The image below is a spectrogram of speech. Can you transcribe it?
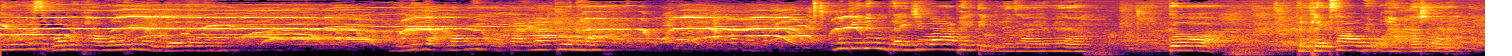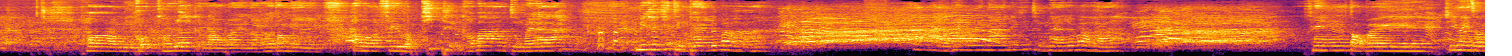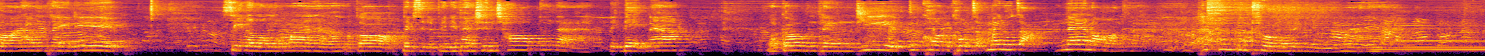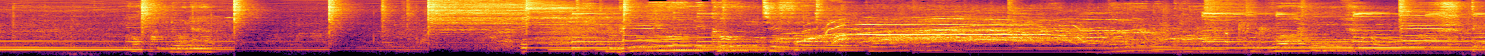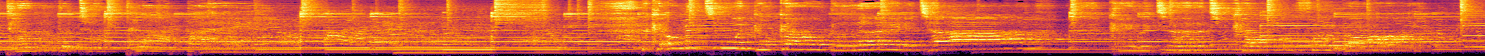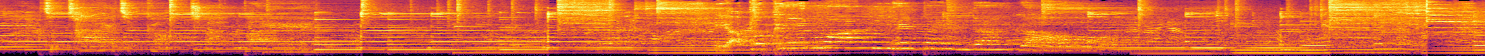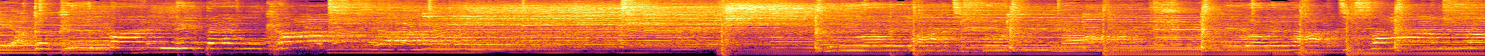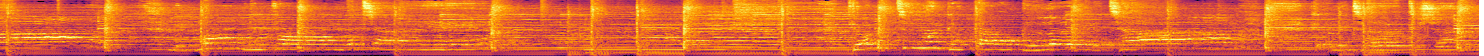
กี้รู้สึกว่ามี power ขึ้นมาอีกเยอะเลยนะคะเหมือนอยากร้องเพลงต่อไปมากขึ้นนะคะ เมื่อกี้นี่มันเพลงชื่อว่าเพลงติดอยู่ในใจใช่ไหมคะก็เป็นเพลงเศร้าเพลงอกหักนะใช่ไหมพอมีคนเขาเลิกกับเราไปเราก็ต้องมีอารมณ์ฟีลแบบคิดถึงเขาบ้างถูกไหมคะ มีใครคิดถึงแพงหรือเปล่าคะฟังไหนเพงเวนานี่คิดถึงแพงหรือเปล่าคะ เพลงต่อไปที่เพลงจะร้องนะคะเป็นเพลงที่ซีนอารมณ์มากๆนะคะแล้วก็เป็นศิลปินที่แพงชื่นชอบตั้งแต่เด็กๆนะคะแล้วก็เป็นเพลงที่ทุกคนคงจะไม่รู้จักแน่นอนนะคะถ้าขึ้นอินโทรเพลงอย่างนี้มานะคะลองฟังดูนะคะรู้ว่ามีคนที่เฝ้ เธอที่เขาเฝ้า ลาที่ฟ้ามันร้องไม่มองมันตรงกับใจเพราะนึกถึงวันเก่าๆก็เลยถามแค่มีเธอที่ฉัน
